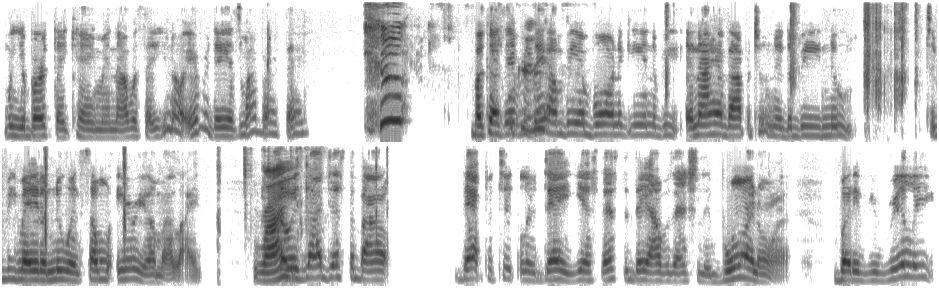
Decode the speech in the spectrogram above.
when your birthday came and I would say, you know, every day is my birthday. Because every day okay. I'm being born again to be and I have the opportunity to be new, to be made anew in some area of my life. Right. So Right. it's not just about that particular day. Yes, that's the day I was actually born on. But if you really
